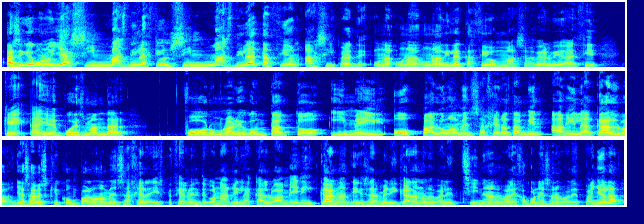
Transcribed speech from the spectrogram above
Así que bueno, ya sin más dilación, sin más dilatación, ah sí, espérate, una, una dilatación más, se me había olvidado decir que también me puedes mandar formulario de contacto, email o paloma mensajera también águila calva. Ya sabes que con paloma mensajera y especialmente con águila calva americana, tiene que ser americana, no me vale china, no me vale japonesa, no me vale española,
